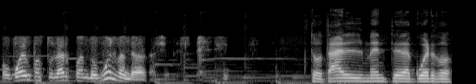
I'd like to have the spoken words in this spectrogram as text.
o pueden postular cuando vuelvan de vacaciones. Totalmente de acuerdo.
